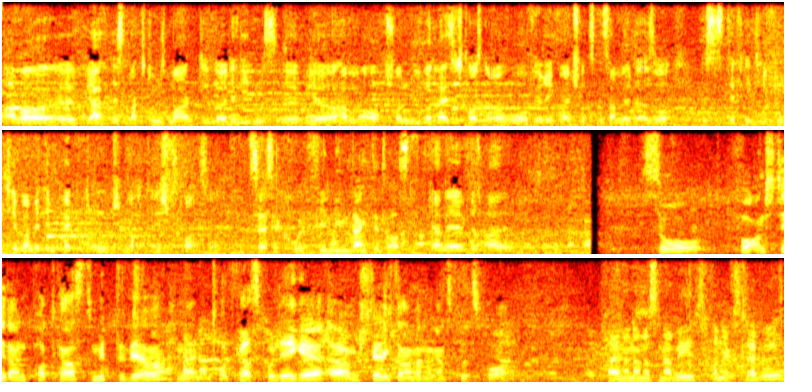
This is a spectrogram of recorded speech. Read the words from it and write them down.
Aber äh, ja, es ist ein Wachstumsmarkt, die Leute lieben es. Äh, wir haben auch schon über 30.000 Euro für Regenwaldschutz gesammelt. Also es ist definitiv ein Thema mit Impact und macht echt Spaß. Ja. Sehr, sehr cool. Vielen lieben Dank dir, Thorsten. Gerne, bis bald. So, vor uns steht ein Podcast-Mitbewerber, nein, ein Podcast-Kollege. Ähm, stell dich doch einfach mal ganz kurz vor. Hi, mein Name ist Navid von Next Level.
